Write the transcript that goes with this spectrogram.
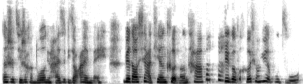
但是其实很多女孩子比较爱美，越到夏天可能它这个合成越不足，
